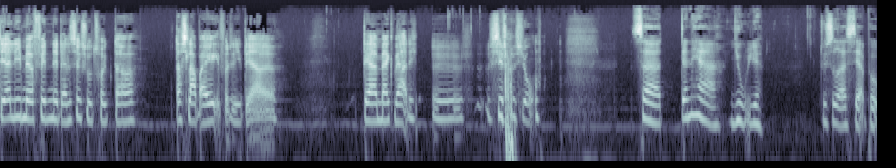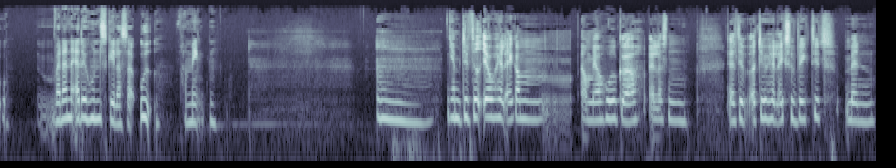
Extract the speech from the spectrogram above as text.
det er lige med at finde et ansigtsudtryk, der, der slapper af, fordi det er, det er en mærkværdig øh, situation. Så den her Julie, du sidder og ser på, hvordan er det, hun skiller sig ud fra mængden? Mm, jamen, det ved jeg jo heller ikke, om, om jeg overhovedet gør. Eller sådan, eller det, og det er jo heller ikke så vigtigt, men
